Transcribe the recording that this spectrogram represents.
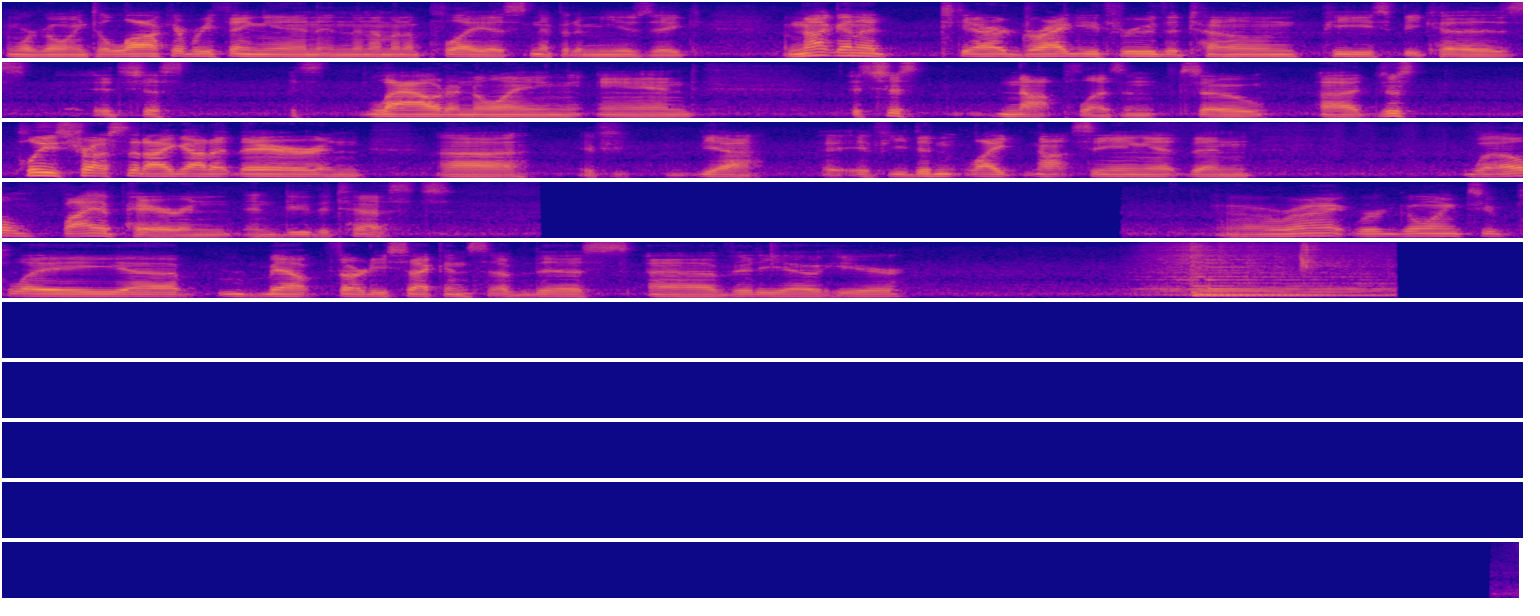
And we're going to lock everything in, and then I'm going to play a snippet of music. I'm not going to drag you through the tone piece because it's just, it's loud, annoying, and it's just not pleasant. So uh, just please trust that I got it there. And uh, if, yeah, if you didn't like not seeing it, then well, buy a pair and, and do the tests. All right, we're going to play uh, about 30 seconds of this uh, video here.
